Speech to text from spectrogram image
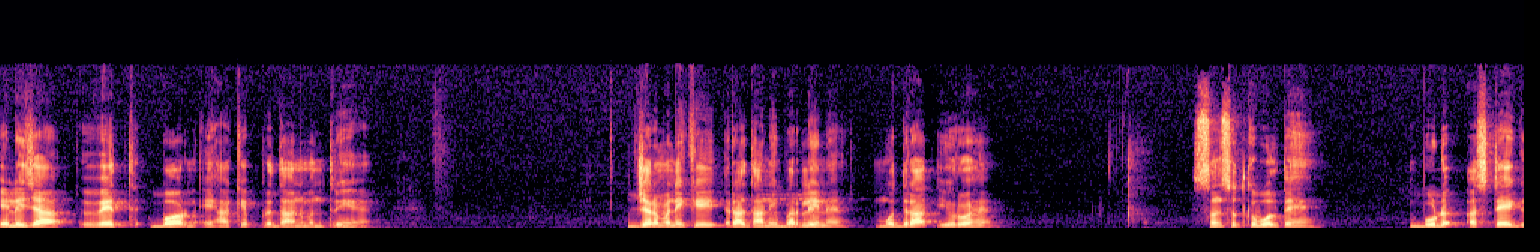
एलिजावेथ बॉर्न यहाँ के प्रधानमंत्री हैं। जर्मनी की राजधानी बर्लिन है। मुद्रा यूरो है। संसद को बोलते हैं बुड अस्टेग।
